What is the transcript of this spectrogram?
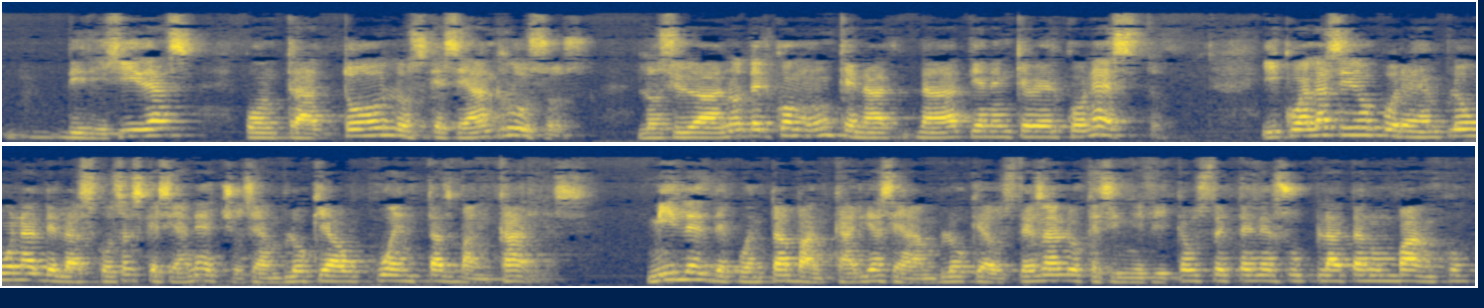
dirigidas contra todos los que sean rusos, los ciudadanos del común que nada tienen que ver con esto. ¿Y cuál ha sido, por ejemplo, una de las cosas que se han hecho? Se han bloqueado cuentas bancarias. Miles de cuentas bancarias se han bloqueado. Ustedes saben lo que significa usted tener su plata en un banco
